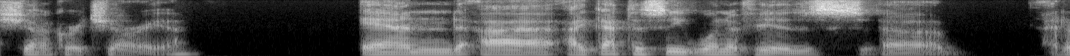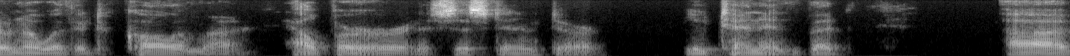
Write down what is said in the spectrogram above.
Shankaracharya, and uh, I got to see one of his. Uh, I don't know whether to call him a helper, or an assistant, or lieutenant, but. Uh,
